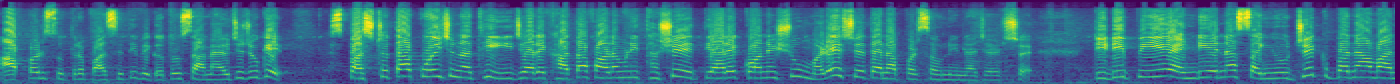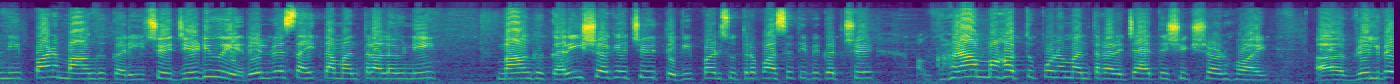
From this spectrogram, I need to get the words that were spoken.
આ પણ સૂત્ર પાસેથી વિગતો સામે આવી છે. જોકે, સ્પષ્ટતા કોઈ જ નથી, જ્યારે ખાતા ફાળવણી થશે, ત્યારે કોને શું મળે છે તેના પર સૌની નજર છે. ટીડીપીએ એનડીએના સંયોજક બનાવવાની પણ માંગ કરી છે. જેડીયુએ રેલવે સહિતના મંત્રાલયોની માંગ કરી શકે છે તેવી પણ સૂત્ર પાસેથી વિગત છે. ઘણા મહત્વપૂર્ણ મંત્રાલય, ચાહે તે શિક્ષણ હોય રેલવે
